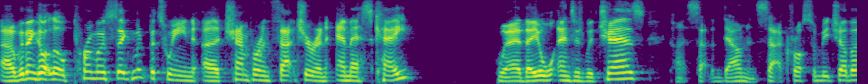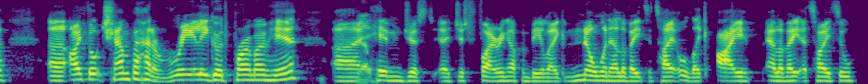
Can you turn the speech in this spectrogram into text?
Uh, we then got a little promo segment between uh, Ciampa and Thatcher and MSK where they all entered with chairs, kind of sat them down and sat across from each other. Uh, I thought Ciampa had a really good promo here. Uh, yep. Him just uh, just firing up and being like, "No one elevates a title like I elevate a title,"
